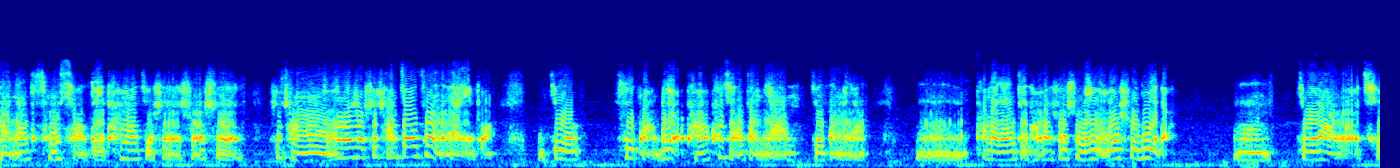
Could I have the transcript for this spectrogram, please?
老娘从小对他就是说是。非常应该是非常骄纵的那一种，就是管不了他，他想怎么样就怎么样。嗯，他老娘对他来说是没有约束力的。嗯，就让我去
